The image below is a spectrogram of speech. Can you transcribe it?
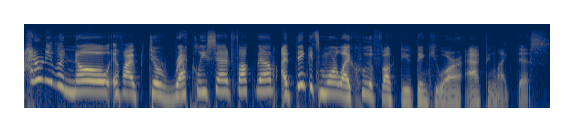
I don't even know if I've directly said fuck them. I think it's more like who the fuck do you think you are acting like this?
